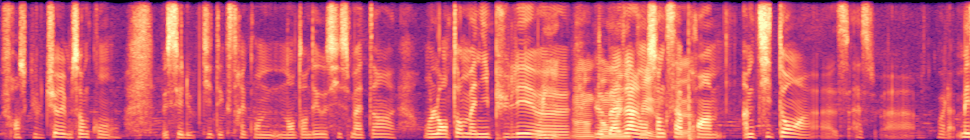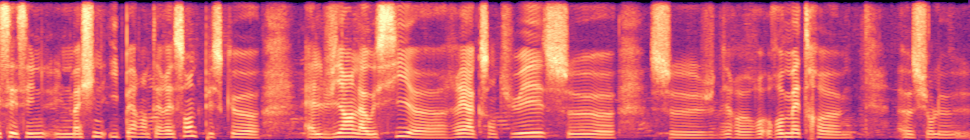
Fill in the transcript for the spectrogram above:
France Culture, il me semble qu'on, c'est le petit extrait qu'on entendait aussi ce matin. On l'entend manipuler oui, euh, le bazar et on sent que ça prend un, un, petit temps. À, à, à, voilà, mais c'est une, une machine hyper intéressante puisque elle vient là aussi euh, réaccentuer ce, euh, ce, je veux dire, remettre euh, sur, le,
